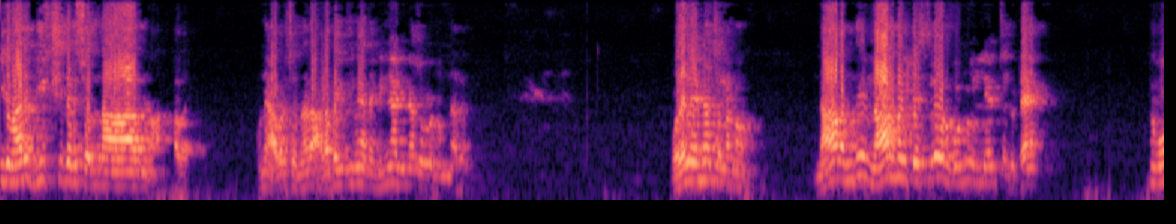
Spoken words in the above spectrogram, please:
இது மாதிரி தீட்சிதர் சொன்னார்னா அவர். உடனே அவர் சொன்னாரு அட பைத்தியமே அதை முன்னாடி என்ன சொல்லணும்னாரு? முதல்ல என்ன சொல்லணும்? நான் வந்து நார்மல் டெஸ்ட்ல உனக்கு ஒன்றும் இல்லைன்னு சொல்லிட்டேன். ஓ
